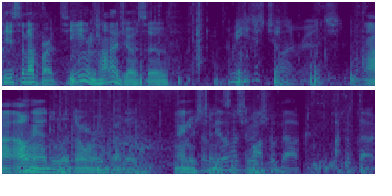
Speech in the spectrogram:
piecing up our team, huh, Joseph? I mean, he's just chilling in ruins. Uh, I'll handle it. Don't worry about it. I understand the the situation. Aquabalk. Aquabalk.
